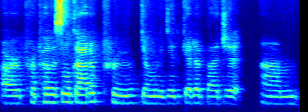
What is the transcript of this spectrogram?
our proposal got approved and we did get a budget. Um,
